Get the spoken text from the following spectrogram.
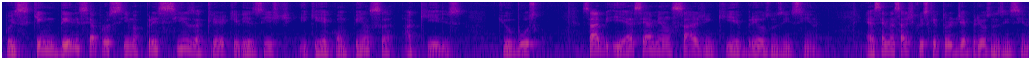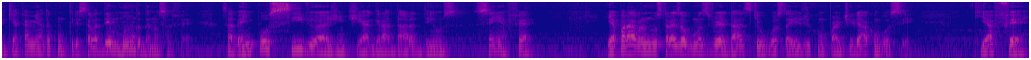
pois quem dele se aproxima precisa crer que ele existe e que recompensa aqueles que o buscam. Sabe? E essa é a mensagem que Hebreus nos ensina. Essa é a mensagem que o escritor de Hebreus nos ensina, que a caminhada com Cristo ela demanda da nossa fé. Sabe? É impossível a gente agradar a Deus sem a fé. E a palavra nos traz algumas verdades que eu gostaria de compartilhar com você. Que a fé,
